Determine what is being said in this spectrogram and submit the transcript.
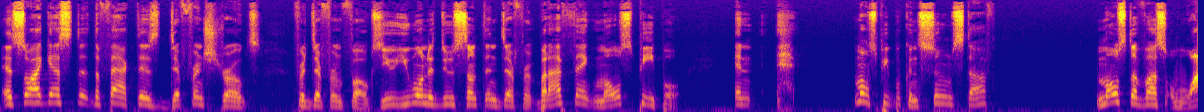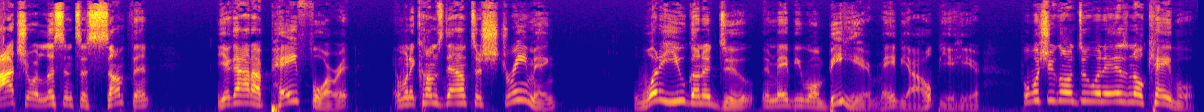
And so I guess the, the fact is different strokes for different folks. You, you want to do something different. But I think most people, and most people consume stuff. Most of us watch or listen to something. You got to pay for it. And when it comes down to streaming, what are you going to do? And maybe you won't be here. Maybe I hope you're here. But what you going to do when there is no cable?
